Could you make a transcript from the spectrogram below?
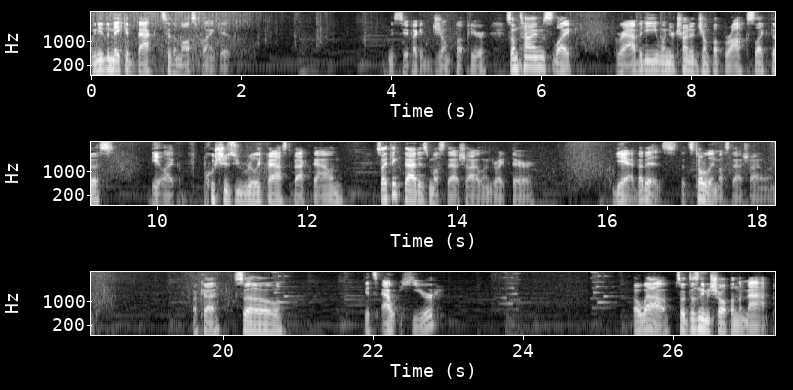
We need to make it back to the moss blanket. Let me see if I can jump up here. Sometimes, like, gravity, when you're trying to jump up rocks like this, it, like, pushes you really fast back down. So I think that is Mustache Island right there. Yeah, that is. That's totally Mustache Island. Okay, so it's out here? Oh, wow. So it doesn't even show up on the map.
